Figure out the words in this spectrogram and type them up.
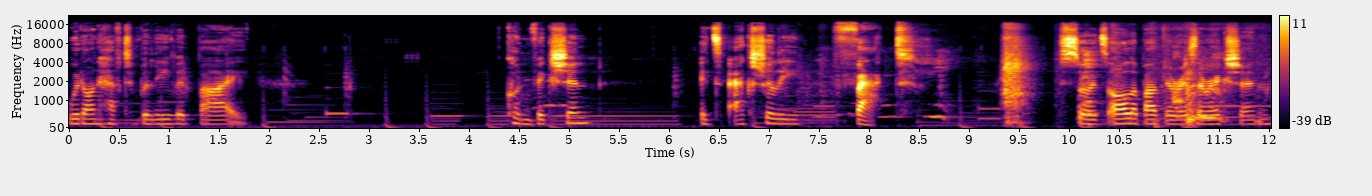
We don't have to believe it by conviction. It's actually fact. So it's all about the resurrection.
